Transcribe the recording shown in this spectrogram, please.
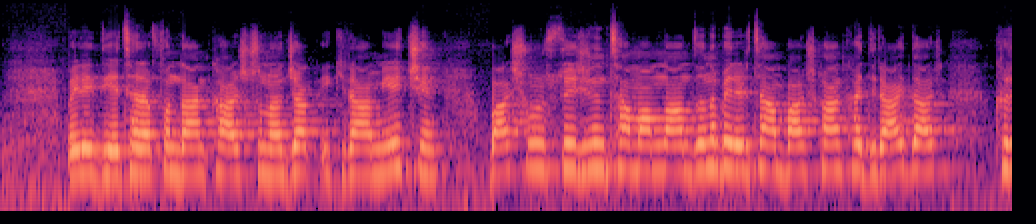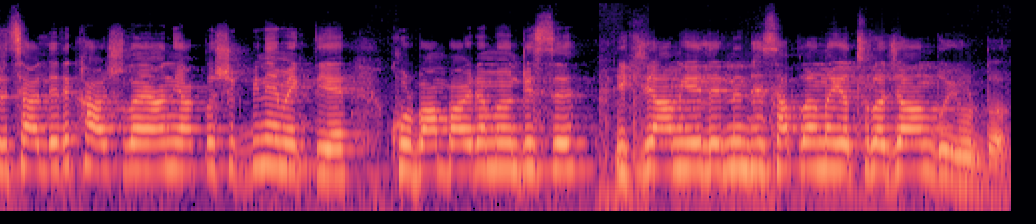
Belediye tarafından karşılanacak ikramiye için başvuru sürecinin tamamlandığını belirten Başkan Kadir Aydar, kriterleri karşılayan yaklaşık 1000 emekliye Kurban Bayramı öncesi ikramiyelerinin hesaplarına yatırılacağını duyurdu.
